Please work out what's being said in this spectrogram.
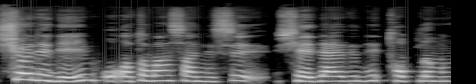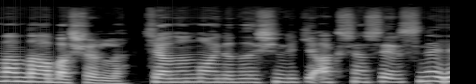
şöyle diyeyim o otoban sahnesi şeylerin toplamından daha başarılı. Keanu'nun oynadığı şimdiki aksiyon serisi ne?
